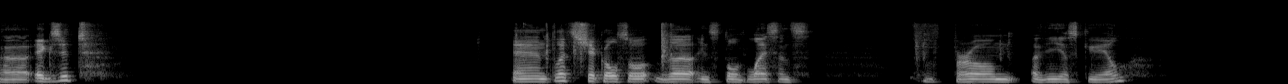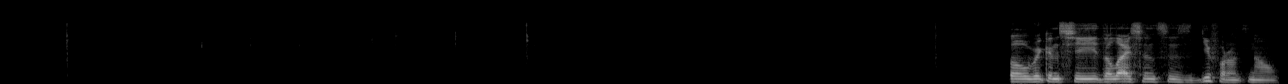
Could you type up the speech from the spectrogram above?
Uh, exit. And let's check also the installed license from VSQL. So we can see the license is different now.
